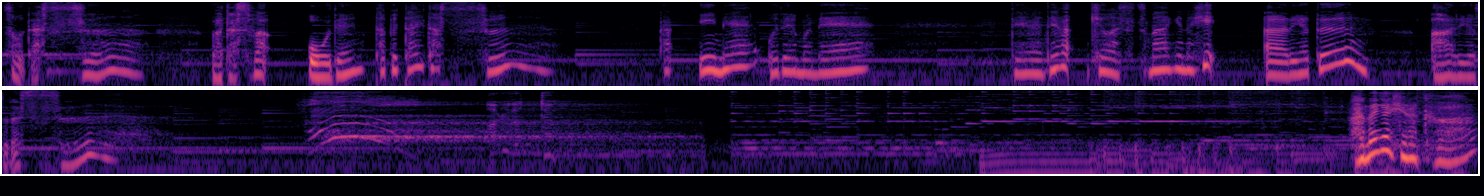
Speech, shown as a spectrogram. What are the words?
そうだっす。私はおでん食べたいだっす。あ、いいね、おでんもね。ではでは、今日はさつま揚げの日。ありがとう。ありがとうだっす。花が開くは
